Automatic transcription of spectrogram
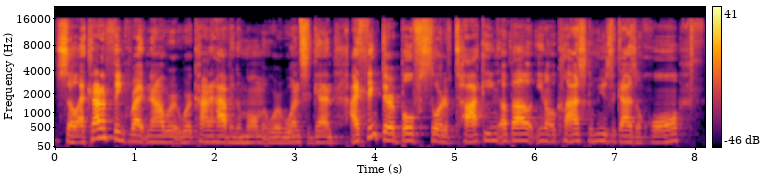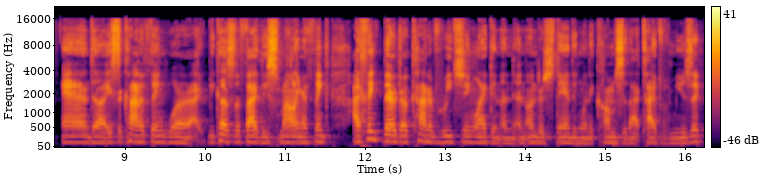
So I kind of think right now we're, we're kind of having a moment where once again, I think they're both sort of talking about, you know, classical music as a whole. And uh, it's the kind of thing where, because of the fact that he's smiling, I think I think they're they're kind of reaching like an, an understanding when it comes to that type of music.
